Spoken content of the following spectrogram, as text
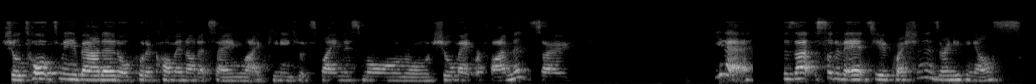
she'll talk to me about it or put a comment on it saying like you need to explain this more or she'll make refinements. So yeah, does that sort of answer your question? Is there anything else?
